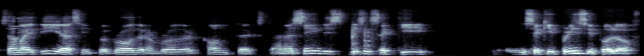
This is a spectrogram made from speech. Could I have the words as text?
some ideas into a broader and broader context. And I think this, this is a key it's a key principle of,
